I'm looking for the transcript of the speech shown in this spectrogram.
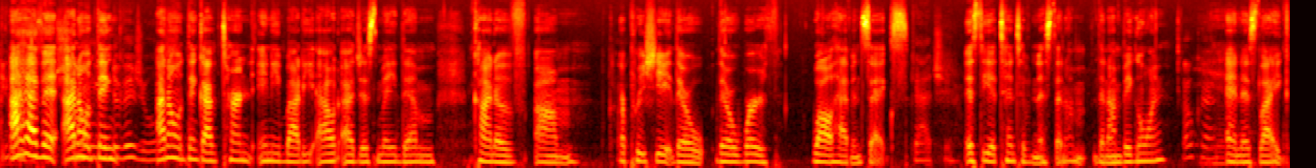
You I haven't- I don't think- I don't think I've turned anybody out. I just made them kind of um, appreciate their their worth while having sex. Got you. It's the attentiveness that I'm that I'm big on, Okay. Yeah. and it's like,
